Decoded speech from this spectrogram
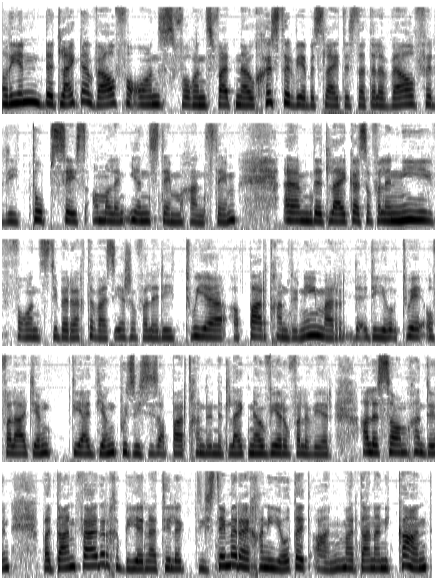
Alleen dit lyk nou wel vir ons volgens wat nou gister weer besluit is dat hulle wel vir die top 6 almal in een stem gaan stem. Ehm um, dit lyk asof hulle nie vir ons die berigte was eers of hulle die twee apart gaan doen nie, maar die, die twee of hulle adjunk die adjunk posisies apart gaan doen. Dit lyk nou weer of hulle weer alles saam gaan doen. Wat dan verder gebeur natuurlik, die stemmery gaan die hele tyd aan, maar dan aan die kant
